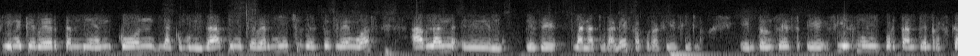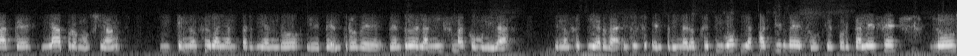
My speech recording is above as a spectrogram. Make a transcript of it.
tiene que ver también con la comunidad, tiene que ver muchas de estas lenguas hablan eh, desde la naturaleza, por así decirlo. Entonces, eh, sí es muy importante el rescate, la promoción y que no se vayan perdiendo eh, dentro de dentro de la misma comunidad, que no se pierda. Ese es el primer objetivo y a partir de eso se fortalece los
